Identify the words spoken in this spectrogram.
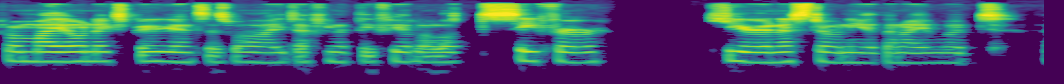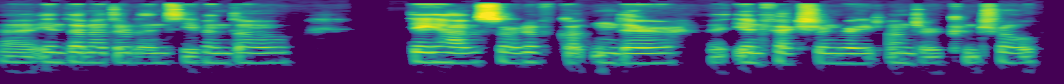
from my own experience as well, I definitely feel a lot safer here in Estonia than I would uh, in the Netherlands, even though they have sort of gotten their infection rate under control.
